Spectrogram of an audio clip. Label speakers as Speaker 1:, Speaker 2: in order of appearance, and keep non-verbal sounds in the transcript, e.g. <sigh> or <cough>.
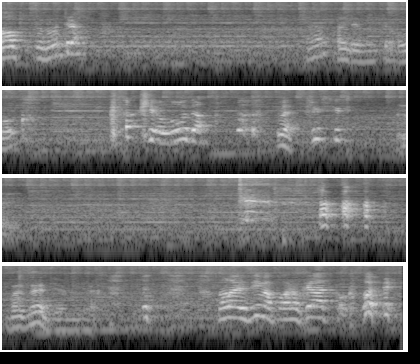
Speaker 1: Opet unutra. A, ajde unutra, loko. <laughs> Kak je luda! Ne. <laughs>
Speaker 2: Bazen je mi ga.
Speaker 1: Malo je zima, pa ono kratko. <laughs>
